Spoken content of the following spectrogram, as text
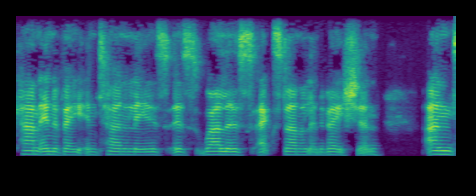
can innovate internally as as well as external innovation. And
